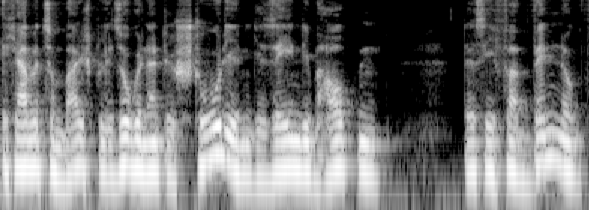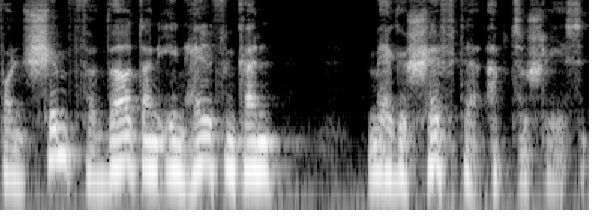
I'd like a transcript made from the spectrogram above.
Ich habe zum Beispiel sogenannte Studien gesehen, die behaupten, dass die Verwendung von Schimpfwörtern ihnen helfen kann, mehr Geschäfte abzuschließen.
